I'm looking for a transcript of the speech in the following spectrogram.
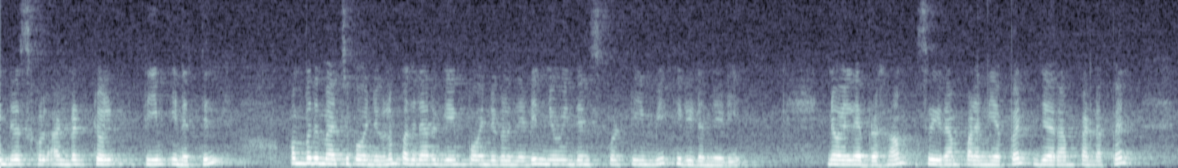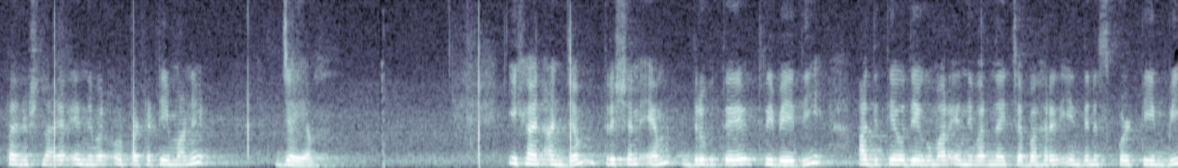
Indian school under twelve team ഇനത്തിൽ ഒമ്പത് മാച്ച് പോയിന്റുകളും പതിനാറ് ഗെയിം പോയിന്റുകളും നേടി new Indian school team B കിരീടം നേടി. നോയൽ എബ്രഹാം ശ്രീറാം പളനിയപ്പൻ ജയറാം കണ്ണപ്പൻ തനുഷ് നായർ എന്നിവർ ഉൾപ്പെട്ട ടീമാണ് ജയം. ഇഹാൻ അഞ്ചം ത്രിഷൻ എം ധ്രുവ് ത്രിവേദി ആദിത്യ ഉദയകുമാർ എന്നിവർ നയിച്ച Bahrain Indian school team B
